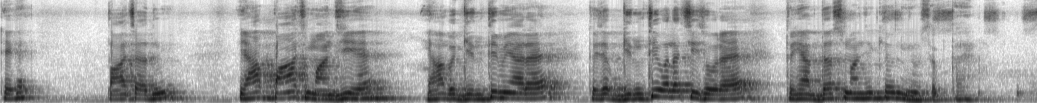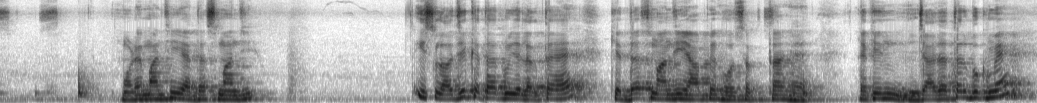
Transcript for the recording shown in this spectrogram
ठीक है? पाँच आदमी। यहाँ पाँच मांझी है। यहाँ पे गिनती में आ रहा है। तो जब गिनती वाला चीज़ हो रहा है तो यहाँ दस मांझी क्यों नहीं हो सकता है? मोड़े मांझी या दस मांझी? इस लॉजिक के तहत मुझे लगता है कि दस मांझी यहाँ पे हो सकता है। लेकिन ज़्यादातर बुक में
